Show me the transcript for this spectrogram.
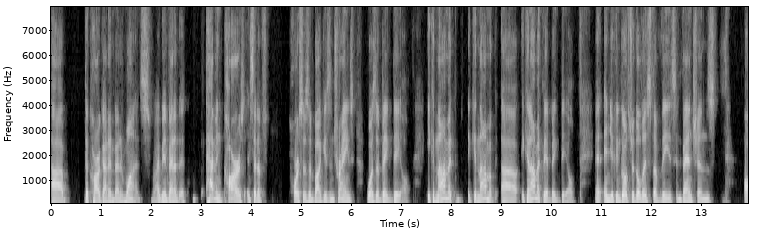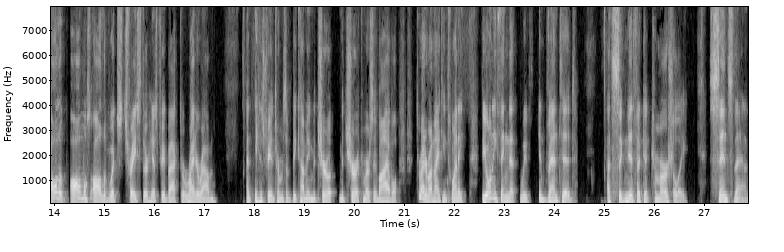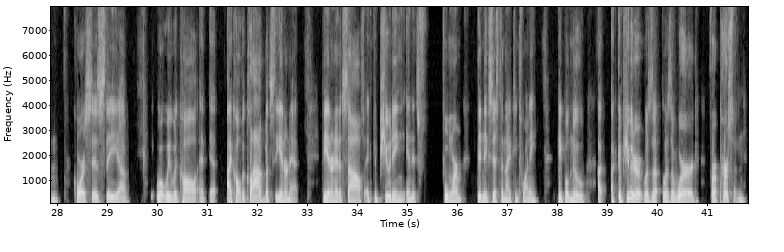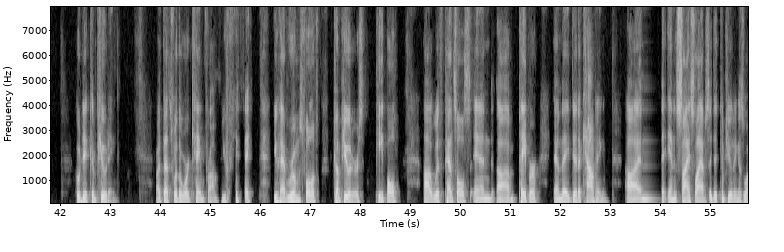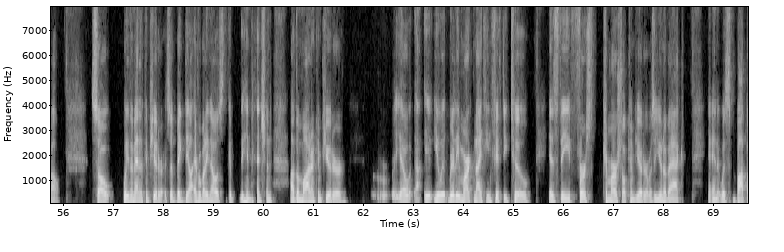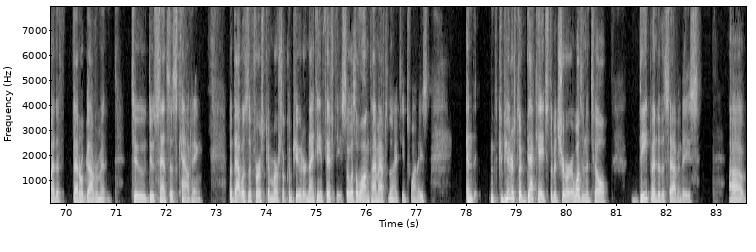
uh, the car got invented once, right? We invented having cars instead of horses and buggies and trains was a big deal. Economic, economic, uh, economically a big deal. And, and, you can go through the list of these inventions, all of almost all of which trace their history back to right around history in terms of becoming mature, mature, commercially viable to right around 1920. The only thing that we've invented that's significant commercially since then, of course, is the uh, what we would call, uh, uh, I call the cloud, but it's the internet. The internet itself and computing in its form didn't exist in 1920. People knew a, a computer was a, was a word for a person who did computing. Right, that's where the word came from. You you had rooms full of computers, people uh, with pencils and um, paper, and they did accounting. Uh, and, and in science labs, they did computing as well. So we've invented a computer. It's a big deal. Everybody knows the, invention of the modern computer. You know, you, you really mark 1952 is the first commercial computer. It was a UNIVAC, and it was bought by the federal government to do census counting. But that was the first commercial computer, 1950. So it was a long time after the 1920s. And computers took decades to mature. It wasn't until deep into the 70s, uh,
